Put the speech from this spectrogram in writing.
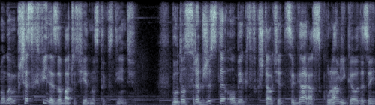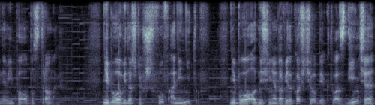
mogłem przez chwilę zobaczyć jedno z tych zdjęć. Był to srebrzysty obiekt w kształcie cygara z kulami geodezyjnymi po obu stronach. Nie było widocznych szwów ani nitów. Nie było odniesienia do wielkości obiektu, a zdjęcie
